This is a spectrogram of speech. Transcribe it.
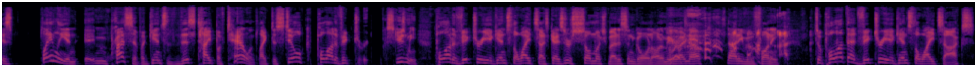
is plainly in, impressive against this type of talent. Like to still pull out a victory, excuse me, pull out a victory against the White Sox, guys. There's so much medicine going on in me right now. It's not even funny to pull out that victory against the White Sox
